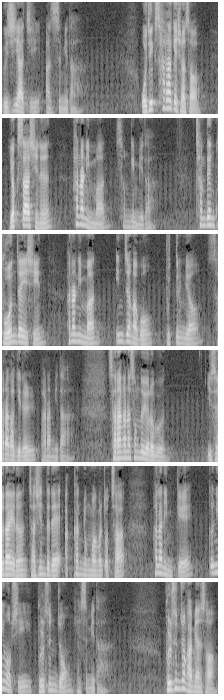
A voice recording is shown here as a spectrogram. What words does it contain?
의지하지 않습니다. 오직 살아계셔서 역사하시는 하나님만 섬깁니다. 참된 구원자이신 하나님만 인정하고 붙들며 살아가기를 바랍니다. 사랑하는 성도 여러분, 이스라엘은 자신들의 악한 욕망을 쫓아 하나님께 끊임없이 불순종했습니다. 불순종하면서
